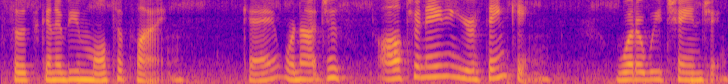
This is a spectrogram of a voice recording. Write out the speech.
so it's going to be multiplying. Okay, we're not just alternating, you're thinking. What are we changing?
